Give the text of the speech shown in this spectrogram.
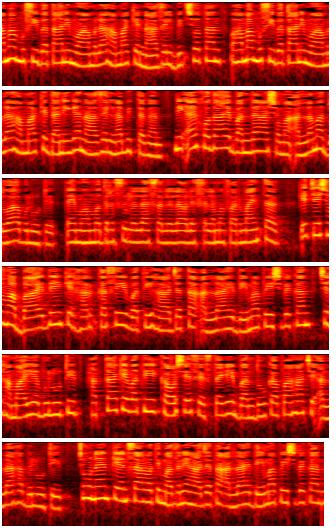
ہما مصیبتانی معاملہ ہما کے نازل بت شوتن و ہما مصیبتانی معاملہ ہما کے دنیگا نازل نہ بتگن نی اے خدا بندہ، شما علامہ دعا بلوٹے۔ تے محمد رسول اللہ صلی اللہ علیہ وسلم فرمائیں تک کہ چے شما بائے دیں کہ ہر کسی وتی حاجتا اللہ دیما پیش بکن، چے ہمائی بلوٹی حتیٰ کہ وتی کوشے سستگی بندو کا پاہا چے اللہ بلوٹی چونین کے انسان وتی مزنی حاجتا اللہ دیما پیش بکن۔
